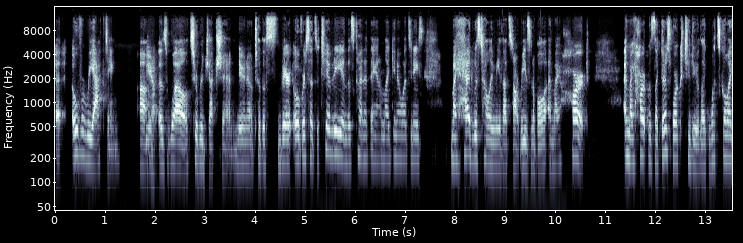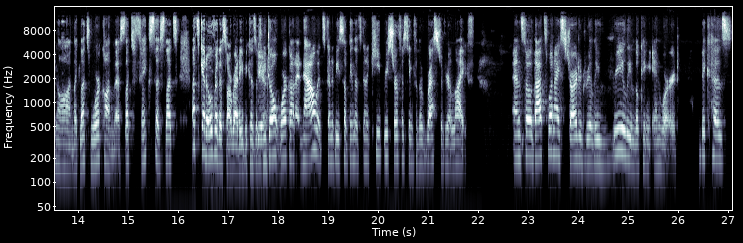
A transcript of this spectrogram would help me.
uh, overreacting um, yeah. as well to rejection you know to this very oversensitivity and this kind of thing. And i'm like you know what denise my head was telling me that's not reasonable and my heart and my heart was like there's work to do. Like what's going on? Like let's work on this. Let's fix this. Let's let's get over this already because if yeah. you don't work on it now it's going to be something that's going to keep resurfacing for the rest of your life. And so that's when i started really really looking inward because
